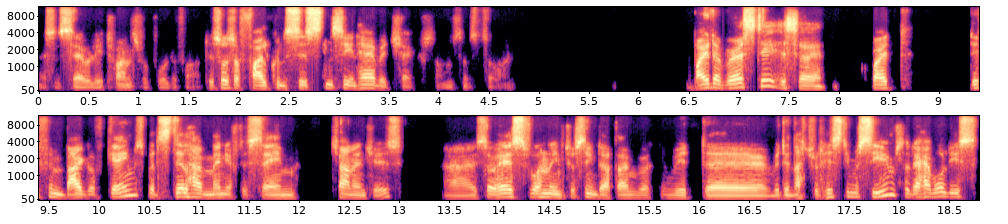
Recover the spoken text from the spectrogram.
necessarily transfer folder file. There's also file consistency here with checksums and so on. Biodiversity is a quite different bag of games, but still have many of the same challenges. Uh, so here's one interesting that I'm working with uh, with the Natural History Museum. So they have all these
